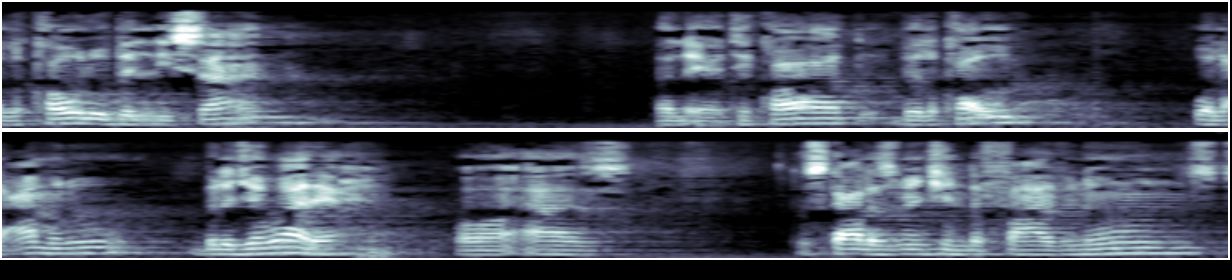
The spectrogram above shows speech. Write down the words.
Al-Qawlu bil-Lisan الاعتقاد بالقلب والعمل بالجوارح or as the scholars mentioned the five noons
